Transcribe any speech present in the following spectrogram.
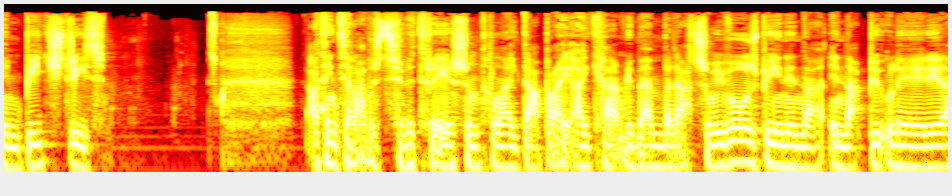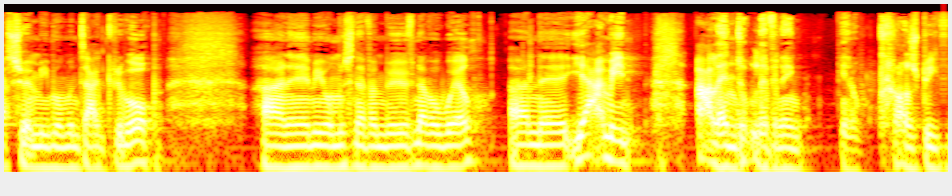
in Beach Street. I think till I was two or three or something like that, but I, I can't remember that. So we've always been in that in that Bootle area. That's where my mum and dad grew up, and uh, my mum's never moved, never will. And uh, yeah, I mean, I'll end up living in you know Crosby.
